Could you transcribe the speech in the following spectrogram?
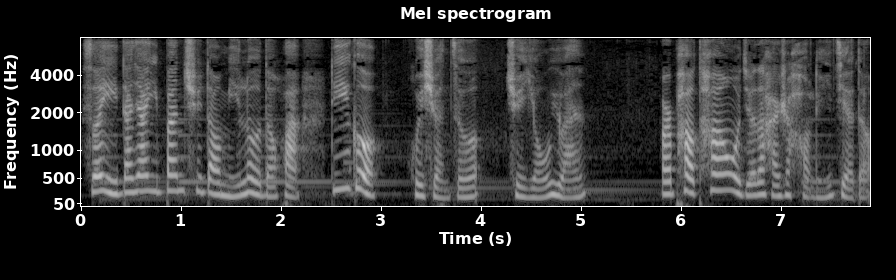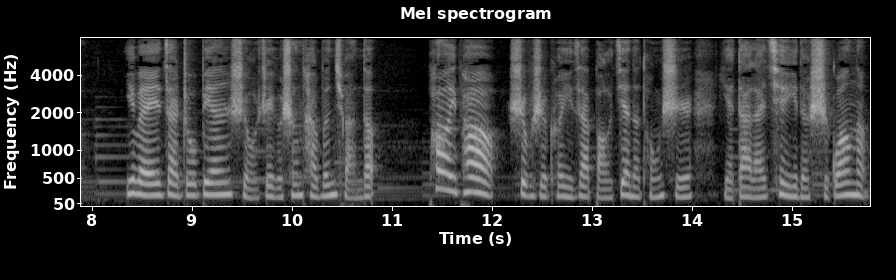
所以大家一般去到弥勒的话，第一个会选择去游园，而泡汤我觉得还是好理解的，因为在周边是有这个生态温泉的，泡一泡是不是可以在保健的同时也带来惬意的时光呢？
